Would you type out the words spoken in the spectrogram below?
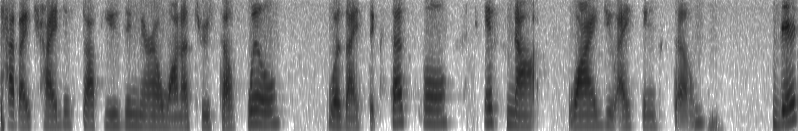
Have I tried to stop using marijuana through self will? Was I successful? If not, why do I think so? This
